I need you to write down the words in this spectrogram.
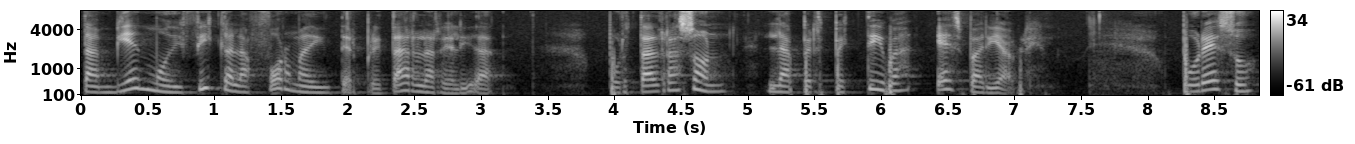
también modifica la forma de interpretar la realidad. Por tal razón, la perspectiva es variable. Por eso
